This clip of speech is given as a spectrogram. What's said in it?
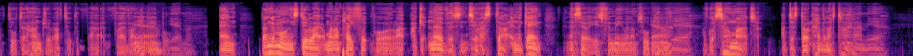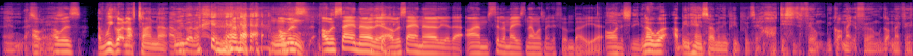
I've talked to 100. I've talked to five, 500 Yeah. people. Yeah, man. And don't get me wrong, it's still like when I play football, like I get nervous until Yeah. I start in the game. And that's how it is for me when I'm talking. Yeah. Yeah, I've got so much, I just don't have enough time. time. Yeah. And that's I, what it is. I was have we got enough time now? Uh, we got. Mm. I was I was saying earlier I was saying earlier that I'm still amazed no one's made a film about it yet. Honestly, You know what? I've been hearing so many people say, "Oh, this is a film. We got to make a film. We got to make a film."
